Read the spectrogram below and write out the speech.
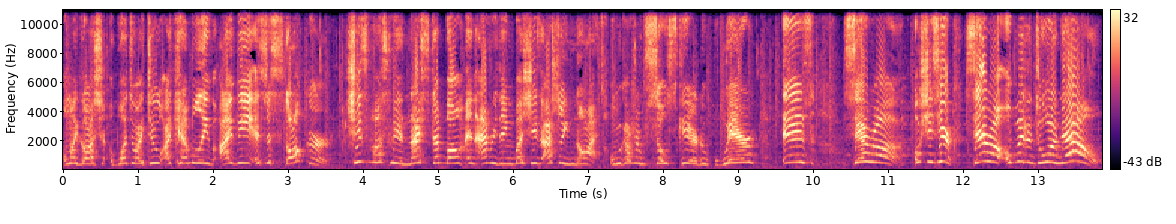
Oh my gosh, what do I do? I can't believe Ivy is a stalker. She's supposed to be a nice stepmom and everything, but she's actually not. Oh my gosh, I'm so scared. Where is Sarah? Oh, she's here. Sarah, open the door now.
